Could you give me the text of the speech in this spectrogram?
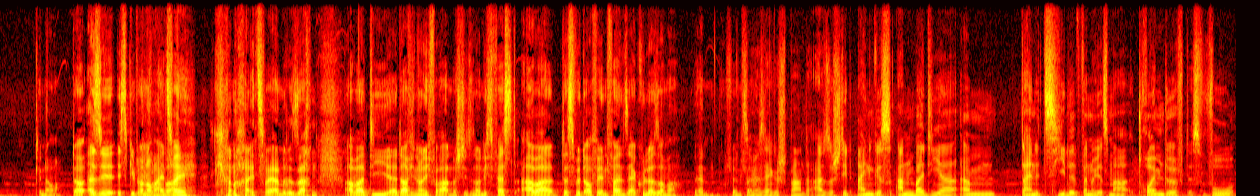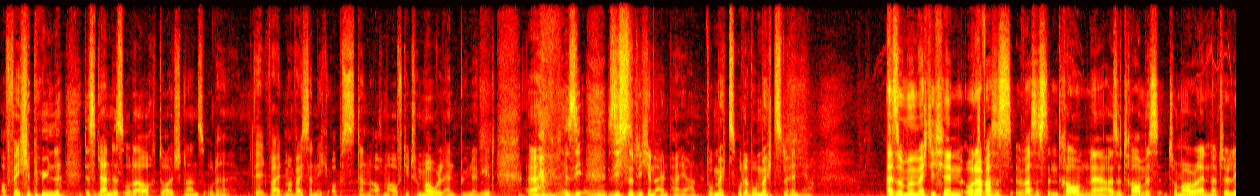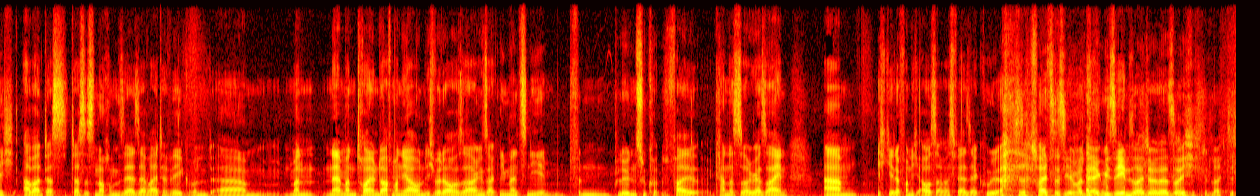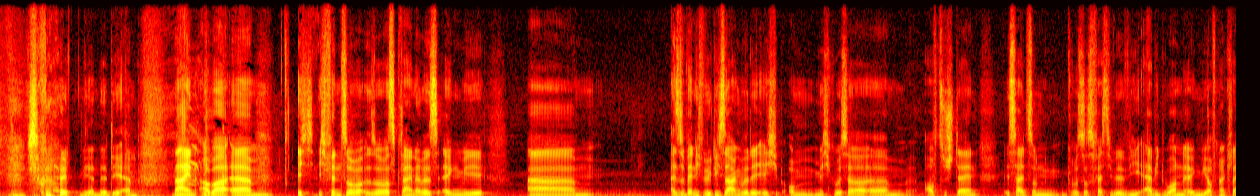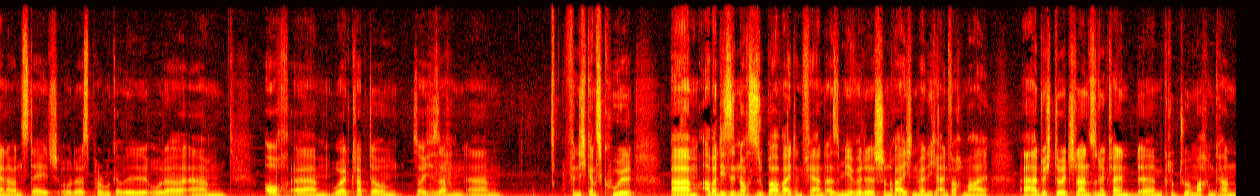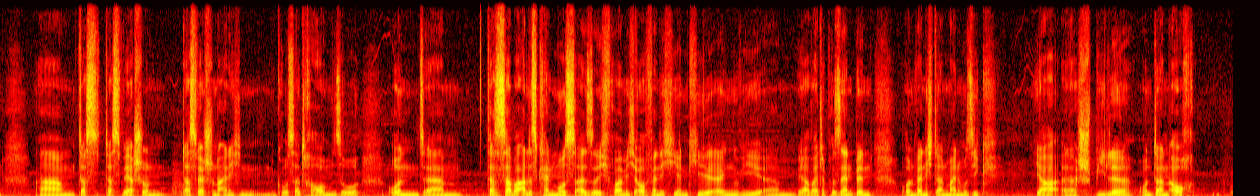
genau. Da, also es gibt auch noch ein, zwei, noch ein, zwei andere Sachen, aber die äh, darf ich noch nicht verraten, da steht noch nichts fest. Aber das wird auf jeden Fall ein sehr cooler Sommer werden. Sind wir Fall. sehr gespannt. Also steht einiges an bei dir. Ähm, deine Ziele, wenn du jetzt mal träumen dürftest, wo, auf welche Bühne des Landes oder auch Deutschlands oder weltweit, man weiß ja nicht, ob es dann auch mal auf die Tomorrowland-Bühne geht. Äh, sie, siehst du dich in ein paar Jahren? Wo möchtest, oder wo möchtest du hin, ja? Also wo möchte ich hin oder was ist, was ist ein Traum? Ne? Also Traum ist Tomorrowland natürlich, aber das, das ist noch ein sehr, sehr weiter Weg und ähm, man, ne, man träumen darf man ja und ich würde auch sagen, sag niemals nie, für einen blöden Zufall kann das sogar sein. Ähm, ich gehe davon nicht aus, aber es wäre sehr cool. Also falls das jemand irgendwie sehen sollte oder solche Leute, schreibt mir eine DM. Nein, aber ähm, ich, ich finde so, so was Kleineres irgendwie ähm, also wenn ich wirklich sagen würde, ich, um mich größer ähm, aufzustellen, ist halt so ein größeres Festival wie Airbeat One irgendwie auf einer kleineren Stage oder das Perukaville oder ähm, auch ähm, World Club Dome, solche Sachen ähm, finde ich ganz cool. Ähm, aber die sind noch super weit entfernt. Also mir würde es schon reichen, wenn ich einfach mal ja, durch Deutschland so eine kleine ähm, Clubtour machen kann. Das das wäre schon, das wäre schon eigentlich ein großer Traum so. Und ähm, das ist aber alles kein Muss. Also ich freue mich auch, wenn ich hier in Kiel irgendwie ähm, ja, weiter präsent bin und wenn ich dann meine Musik ja, äh, spiele und dann auch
